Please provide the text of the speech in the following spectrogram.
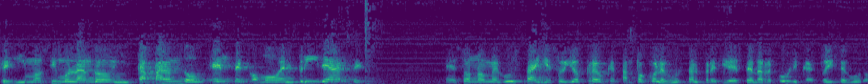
seguimos simulando y tapando gente como el PRI de antes. Eso no me gusta y eso yo creo que tampoco le gusta al presidente de la República, estoy seguro.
